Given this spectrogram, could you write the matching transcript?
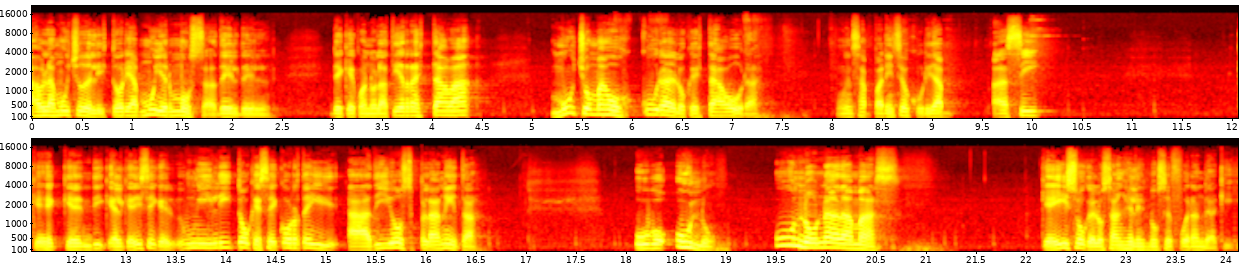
habla mucho de la historia muy hermosa del, de que cuando la tierra estaba mucho más oscura de lo que está ahora, con esa apariencia de oscuridad así, que, que el que dice que un hilito que se corte y adiós planeta, hubo uno, uno nada más que hizo que los ángeles no se fueran de aquí.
